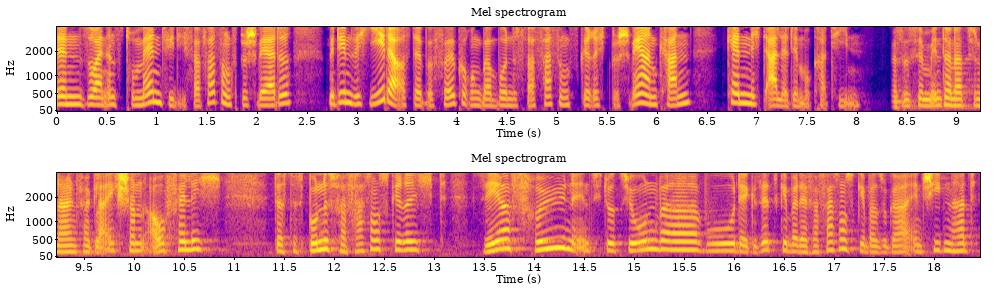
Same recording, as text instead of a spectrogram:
Denn so ein Instrument wie die Verfassungsbeschwerde, mit dem sich jeder aus der Bevölkerung beim Bundesverfassungsgericht beschweren kann, kennen nicht alle Demokratien. Das ist im internationalen Vergleich schon auffällig dass das Bundesverfassungsgericht sehr früh eine Institution war, wo der Gesetzgeber, der Verfassungsgeber sogar entschieden hat,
